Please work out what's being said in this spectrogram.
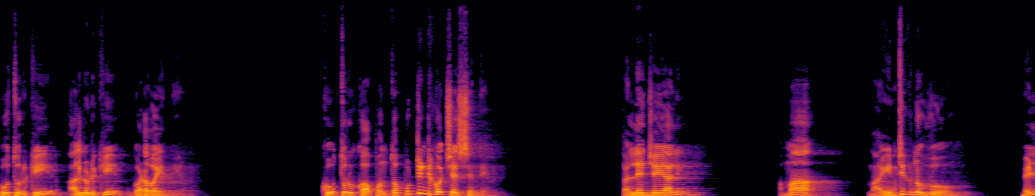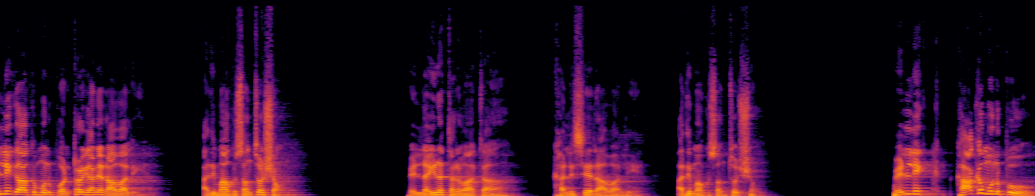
కూతురికి అల్లుడికి గొడవైంది. కూతురు కోపంతో పుట్టింటికి వచ్చేసింది. తల్లి ఏం చేయాలి? అమ్మా మా ఇంటికి నువ్వు పెళ్ళి కాక మునుపు ఒంటరిగానే రావాలి. అది మాకు సంతోషం. పెళ్ళి అయిన తర్వాత కలిసే రావాలి. అది మాకు సంతోషం. పెళ్ళి కాక మునుపు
